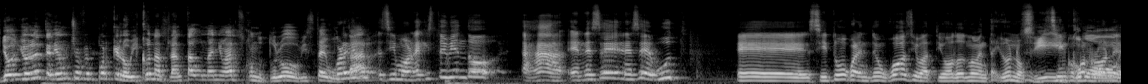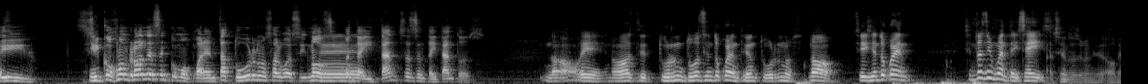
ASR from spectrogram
Yo, yo le tenía mucha fe porque lo vi con Atlanta un año antes cuando tú lo viste Por debutar. ejemplo, Simón, aquí estoy viendo, ajá, en ese, en ese debut, eh, sí tuvo 41 juegos y batió 2.91. Sí, 5 como, jonrones. y cinco home runs en como 40 turnos, algo así. No, Eh. 50 y tantos, 60 y tantos. No, güey, no, turno, tuvo 141 turnos. No, sí, 140, 156. Ah, 156, ok.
